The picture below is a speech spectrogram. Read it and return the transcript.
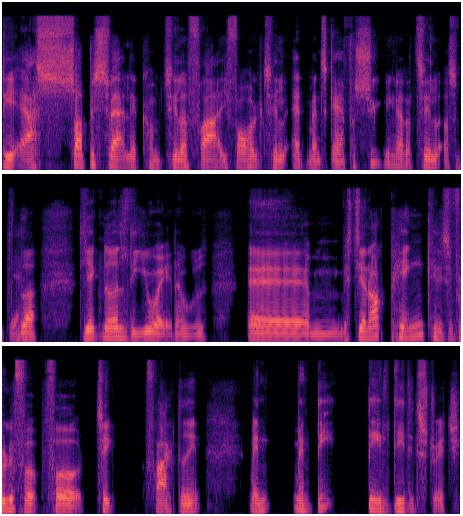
det er så besværligt at komme til og fra i forhold til, at man skal have forsyninger dertil og så videre. Ja. De har ikke noget at leve af derude. Øh, hvis de har nok penge, kan de selvfølgelig få, få ting fragtet ind, men, men det, det er lidt et stretch.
